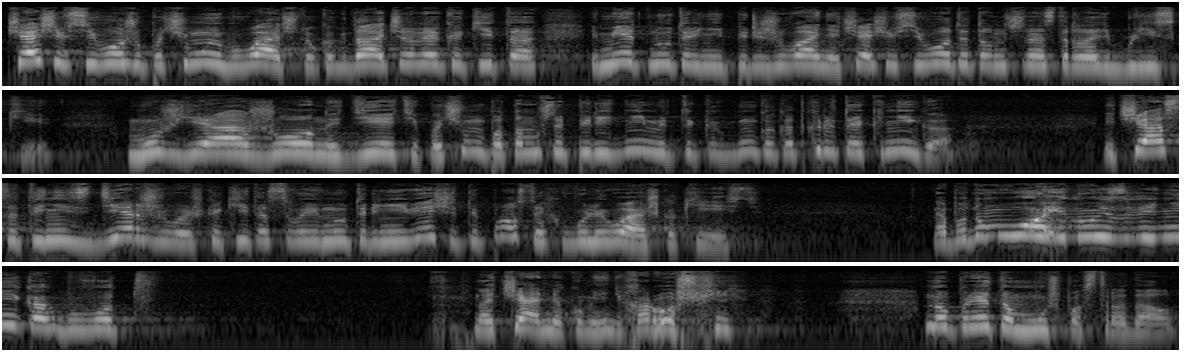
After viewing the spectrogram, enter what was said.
Чаще всего же, почему и бывает, что когда человек какие-то имеет внутренние переживания, чаще всего от этого начинают страдать близкие. Мужья, жены, дети. Почему? Потому что перед ними ты как, ну, как открытая книга – и часто ты не сдерживаешь какие-то свои внутренние вещи, ты просто их выливаешь как есть. А потом, ой, ну извини, как бы вот начальник у меня нехороший, но при этом муж пострадал.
